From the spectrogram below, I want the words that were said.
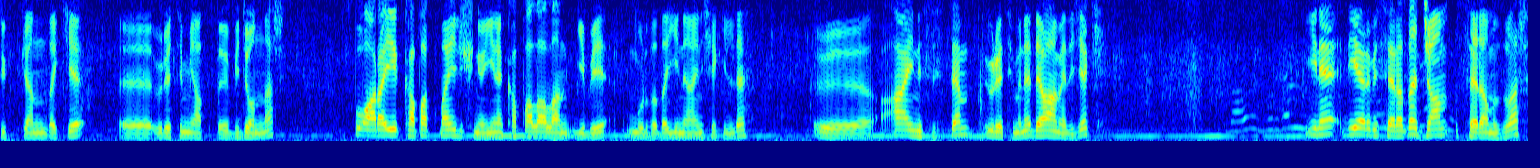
dükkanındaki eee, üretim yaptığı bidonlar. Bu arayı kapatmayı düşünüyor. Yine kapalı alan gibi burada da yine aynı şekilde eee, aynı sistem üretimine devam edecek. Yine diğer bir serada cam seramız var.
